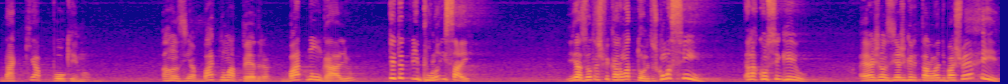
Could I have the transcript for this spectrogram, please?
Daqui a pouco, irmão, a ranzinha bate numa pedra, bate num galho, e pula e sai. E as outras ficaram atônitas. Como assim? Ela conseguiu. Aí as ranzinhas gritaram lá de baixo, ei!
